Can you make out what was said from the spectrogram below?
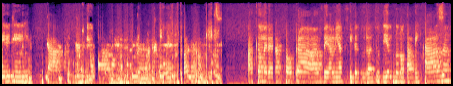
ele tinha ido ficar durante a câmera. Era só para ver a minha filha durante o dia, quando eu não estava em casa.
